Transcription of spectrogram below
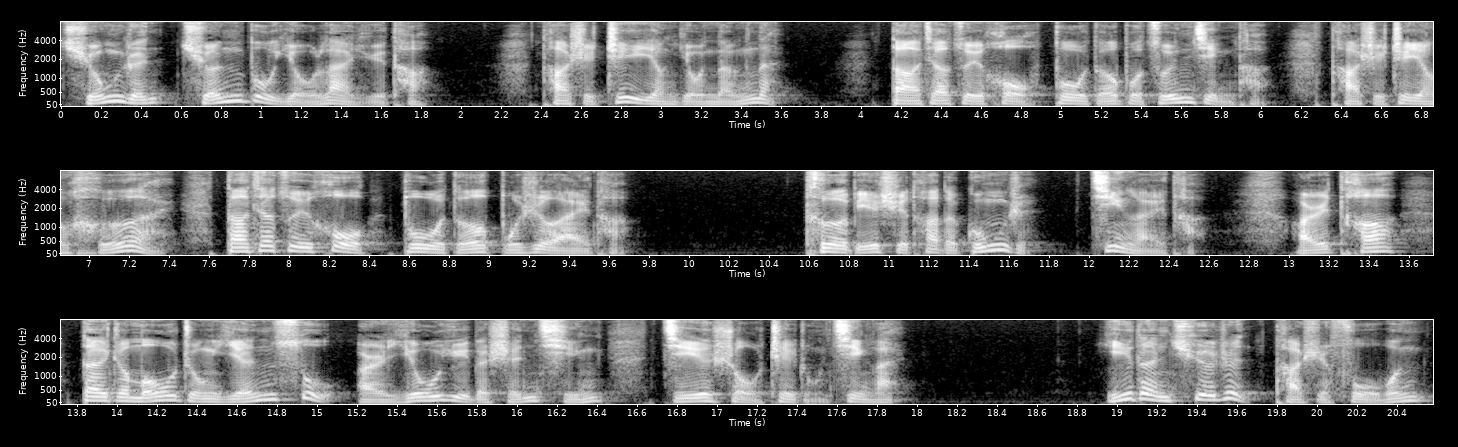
穷人全部有赖于他。他是这样有能耐，大家最后不得不尊敬他；他是这样和蔼，大家最后不得不热爱他。特别是他的工人敬爱他，而他带着某种严肃而忧郁的神情接受这种敬爱。一旦确认他是富翁。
